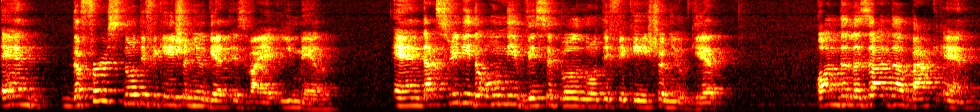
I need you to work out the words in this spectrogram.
And the first notification you'll get is via email. And that's really the only visible notification you'll get. On the Lazada backend,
